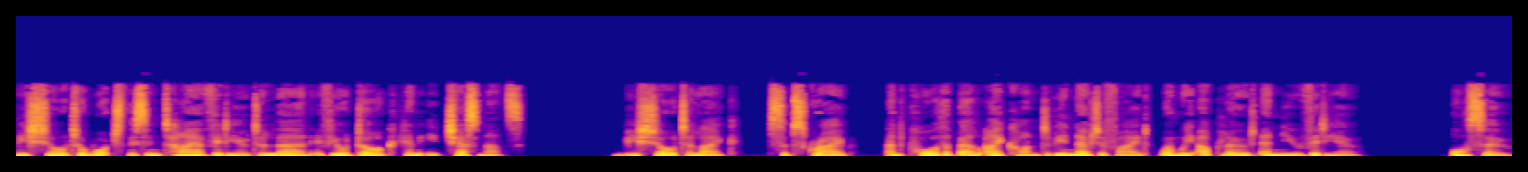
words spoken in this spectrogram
be sure to watch this entire video to learn if your dog can eat chestnuts. Be sure to like, subscribe, and pour the bell icon to be notified when we upload a new video. Also,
